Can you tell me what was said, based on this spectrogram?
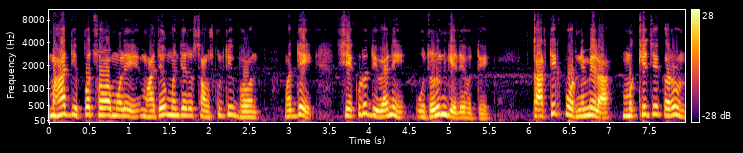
महादीपोत्सवामुळे महादेव मंदिर सांस्कृतिक भवनमध्ये शेकडो दिव्याने उजळून गेले होते. कार्तिक पौर्णिमेला मुख्यचे करून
